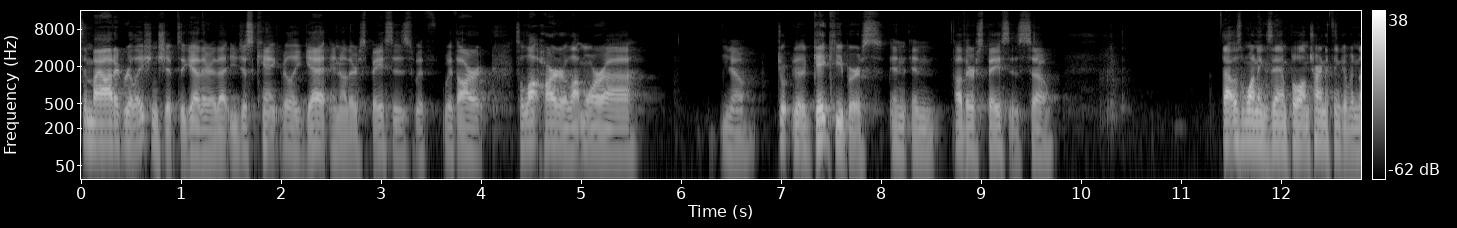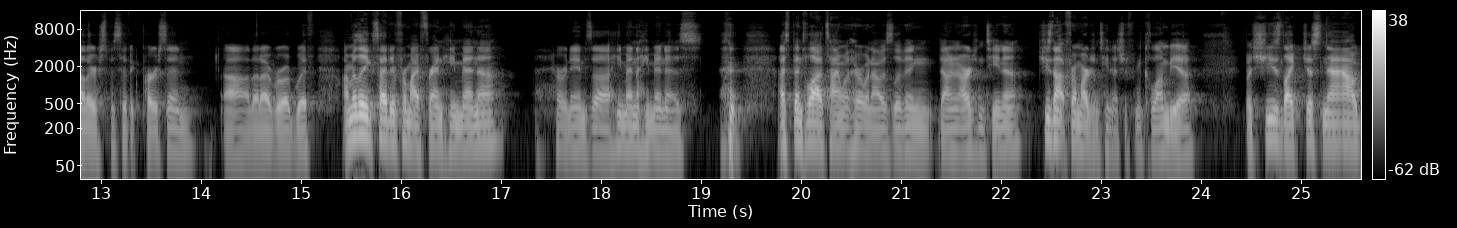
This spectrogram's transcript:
symbiotic relationship together that you just can't really get in other spaces with with art. It's a lot harder, a lot more, uh, you know, uh, gatekeepers in in other spaces. So that was one example. I'm trying to think of another specific person uh, that I've rode with. I'm really excited for my friend Jimena. Her name's uh, Jimena Jimenez. I spent a lot of time with her when I was living down in Argentina. She's not from Argentina, she's from Colombia, but she's like just now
